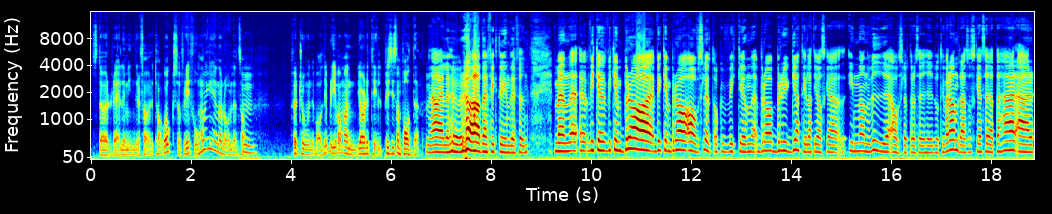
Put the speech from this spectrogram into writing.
större eller mindre företag också. För det får man ju genom rollen som mm förtroendevald. Det blir vad man gör det till, precis som podden. Ja, eller hur. Ja, där fick du in det fint. Men eh, eh vilken, vilken, bra, vilken bra avslut och vilken bra brygga till att jag ska, innan vi avslutar och säger hej då till varandra, så ska jag säga att det här är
